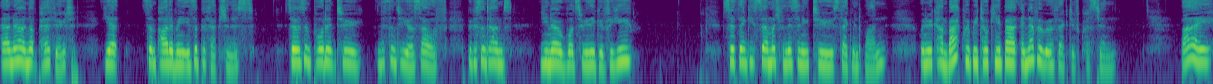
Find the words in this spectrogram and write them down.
and I know I'm not perfect, yet some part of me is a perfectionist. So it's important to listen to yourself, because sometimes you know what's really good for you. So thank you so much for listening to segment one. When we come back, we'll be talking about another reflective question. Bye.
